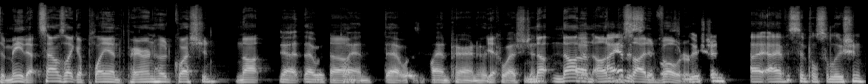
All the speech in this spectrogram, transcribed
to me, that sounds like a Planned Parenthood question, not. Yeah, that was um, planned. That was a Planned Parenthood yeah, question. Not, not um, an undecided voter. Solution. I, I have a simple solution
